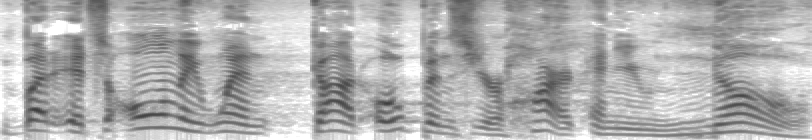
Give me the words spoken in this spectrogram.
But it's only when God opens your heart and you know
